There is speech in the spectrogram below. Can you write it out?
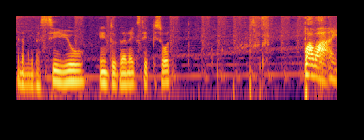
And i'm gonna see you into the next episode. Bye bye.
